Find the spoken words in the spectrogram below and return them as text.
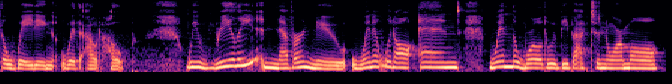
the waiting without hope. We really never knew when it would all end, when the world would be back to normal.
